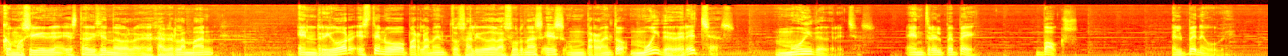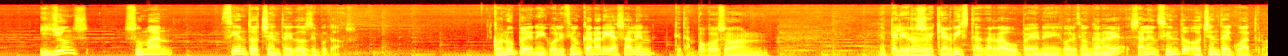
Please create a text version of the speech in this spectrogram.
como sigue, está diciendo eh, Javier Lambán, en rigor, este nuevo Parlamento salido de las urnas es un Parlamento muy de derechas, muy de derechas. Entre el PP, Vox, el PNV y Junts suman 182 diputados. Con UPN y Coalición Canaria salen, que tampoco son peligrosos izquierdistas, ¿verdad? UPN y Coalición Canaria, salen 184.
